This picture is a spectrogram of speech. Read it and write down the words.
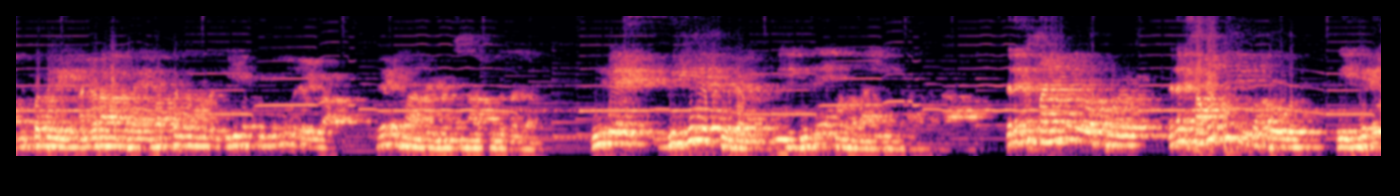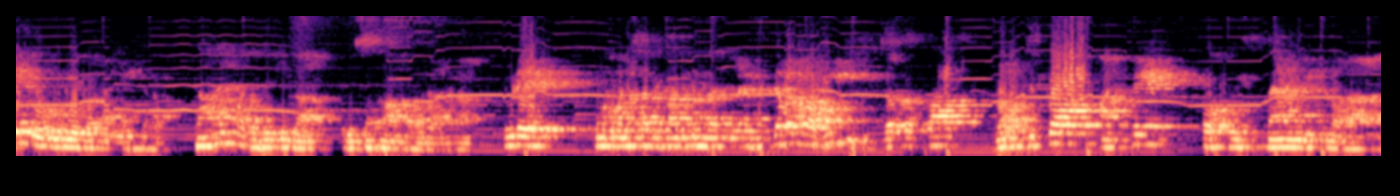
മുപ്പത്തി അൻപതാം അധ്യായം പത്തൊൻപത് മുതൽ ഇരുപത്തി മൂന്ന് വരെയുള്ള വേദഭാഗത്തെ മനസ്സിലാക്കുന്നത് നിന്റെ വിജയത്തിലും നീ വിജയമുള്ളതായിരിക്കണം. നിനക്ക് നന്മയുള്ളപ്പോഴും നിനക്ക് സമൃദ്ധിയുള്ളപ്പോഴും നീ വിജയത്തോടുകൂടിയുള്ളതായിരിക്കണം താഴ്മ ലഭിക്കുന്ന ഒരു സ്വഭാവമാണ് ഇവിടെ നമുക്ക് മനസ്സിലാക്കാൻ സാധിക്കുന്നത് Joseph was not to God and faith for his family എന്നുള്ളതാണ്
